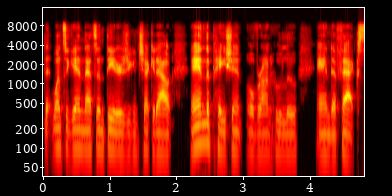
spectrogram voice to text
That once again, that's in theaters. You can check it out. And The Patient over on Hulu and FX.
